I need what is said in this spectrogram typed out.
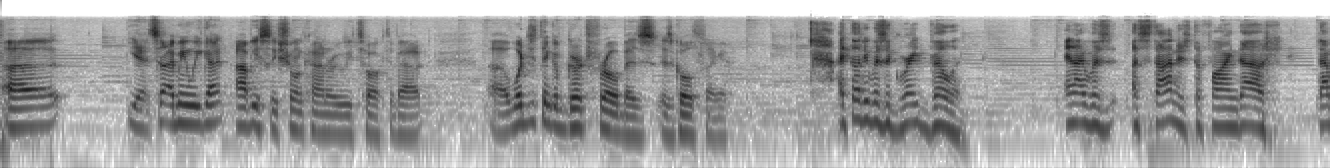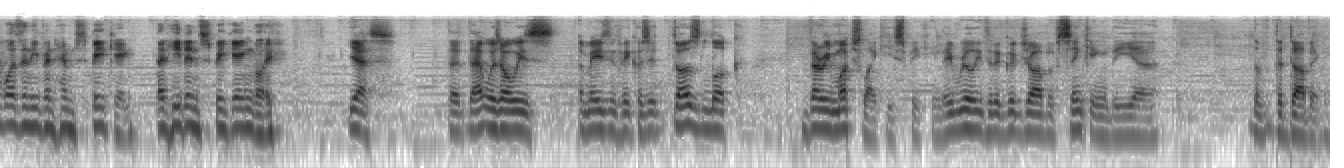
Uh, yeah, so I mean, we got obviously Sean Connery. We talked about. Uh, what do you think of Gert Frobe as as Goldfinger? I thought he was a great villain. And I was astonished to find out that wasn't even him speaking, that he didn't speak English. Yes, that that was always amazing to me because it does look very much like he's speaking. They really did a good job of syncing the uh, the, the dubbing.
